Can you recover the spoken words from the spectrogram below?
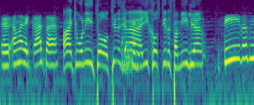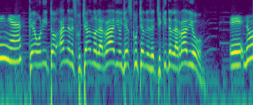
Eh, ama de casa. Ay, qué bonito. ¿Tienes ya hijos? ¿Tienes familia? Sí, dos niñas. Qué bonito. Andan escuchando la radio, ya escuchan desde chiquitas la radio. Eh, no,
